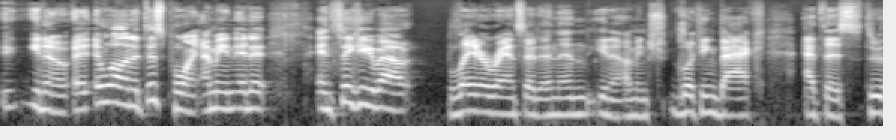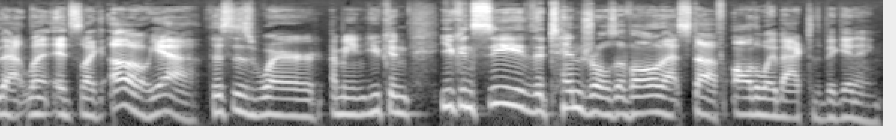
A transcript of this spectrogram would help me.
you know, it, well, and at this point, I mean, and it, and thinking about later Rancid, and then you know, I mean, tr- looking back at this through that lens, it's like, oh yeah, this is where I mean, you can you can see the tendrils of all that stuff all the way back to the beginning,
